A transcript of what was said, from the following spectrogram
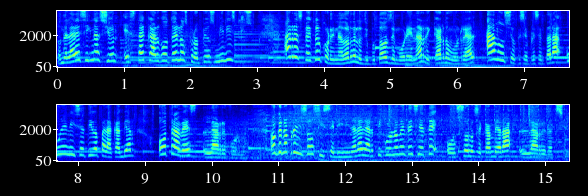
donde la designación está a cargo de los propios ministros. Al respecto, el coordinador de los diputados de Morena, Ricardo Monreal, anunció que se presentará una iniciativa para cambiar otra vez la reforma, aunque no precisó si se eliminará el artículo 97 o solo se cambiará la redacción.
